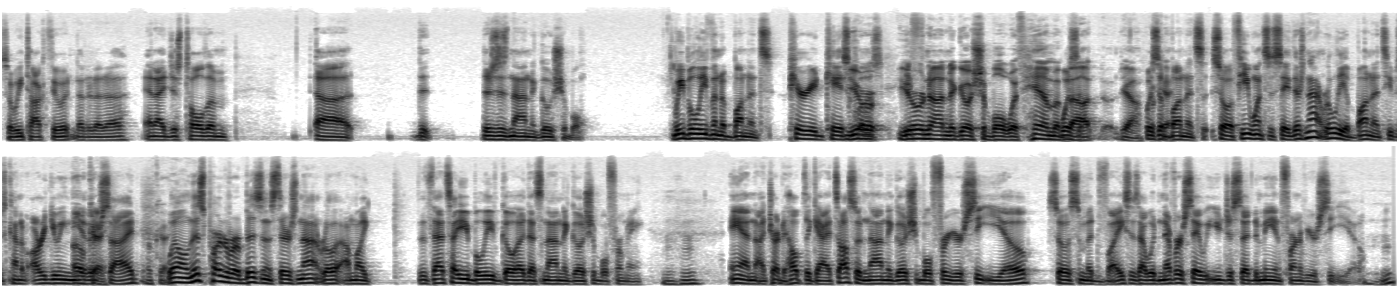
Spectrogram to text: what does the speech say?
So we talked through it, da da da da. And I just told him uh, that this is non negotiable. We believe in abundance, period, case you're closed. you're non-negotiable with him was about yeah was okay. abundance. So if he wants to say there's not really abundance, he was kind of arguing the other side. Okay. Well, in this part of our business, there's not really. I'm like, if that's how you believe, go ahead. That's non-negotiable for me. Mm-hmm. And I tried to help the guy. It's also non-negotiable for your CEO. So some advice is I would never say what you just said to me in front of your CEO because mm-hmm.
